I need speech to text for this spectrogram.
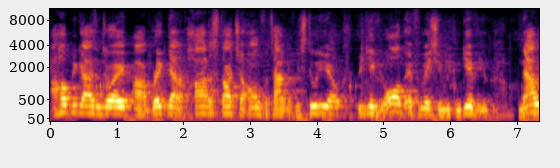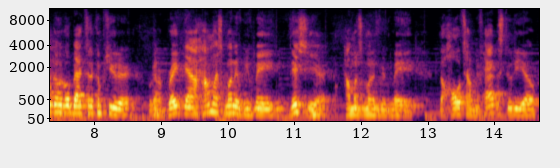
I hope you guys enjoyed our breakdown of how to start your own photography studio. We gave you all the information we can give you. Now we're gonna go back to the computer. We're gonna break down how much money we've made this year, how much money we've made the whole time we've had the studio,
